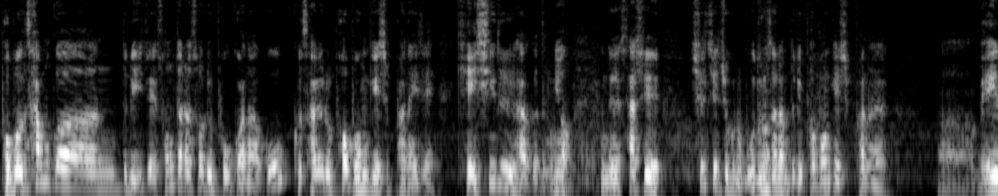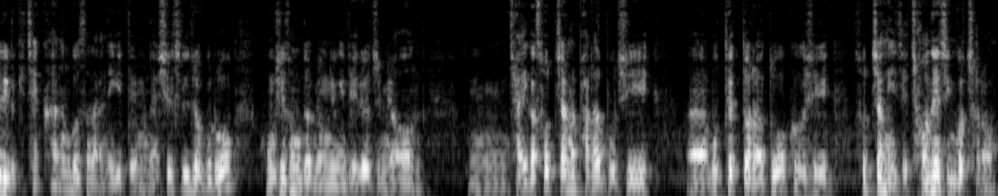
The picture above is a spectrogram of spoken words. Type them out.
법원 사무관들이 이제 송달한 서류 보관하고 그 사유를 법원 게시판에 이제 게시를 하거든요. 근데 사실 실질적으로 모든 사람들이 법원 게시판을 어, 매일 이렇게 체크하는 것은 아니기 때문에 실질적으로 공시송달 명령이 내려지면 음, 자기가 소장을 받아보지 어, 못했더라도 그것이 소장이 이제 전해진 것처럼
